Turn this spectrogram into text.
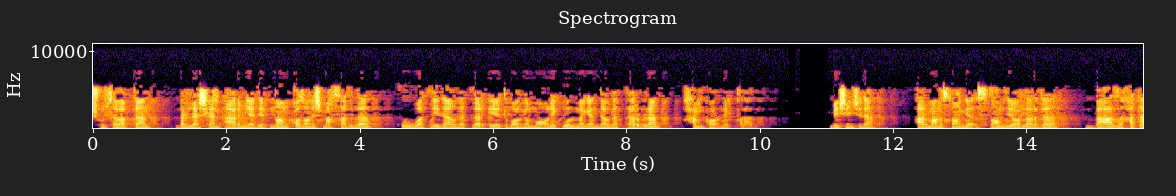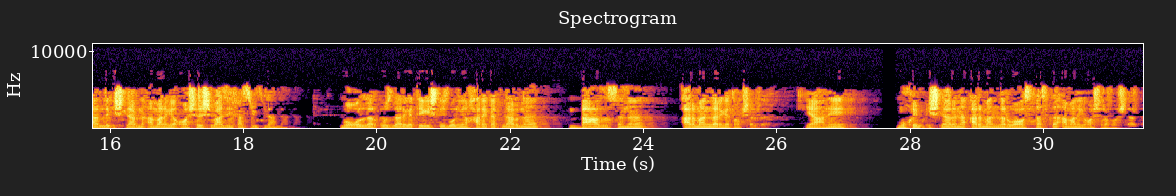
Shu sababdan birlashgan armiya deb nom qozonish maqsadida quvvatli davlatlar e'tiborga molik bo'lmagan davlatlar bilan hamkorlik qiladi. Beshinchidan armanistonga islom diyorlarida ba'zi xatarli ishlarni amalga oshirish vazifasi yuklandi. Mo'g'ullar o'zlariga tegishli bo'lgan harakatlarni ba'zisini armanlarga topshirdi. Ya'ni muhim ishlarini armanlar vositasida amalga oshira boshladi.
